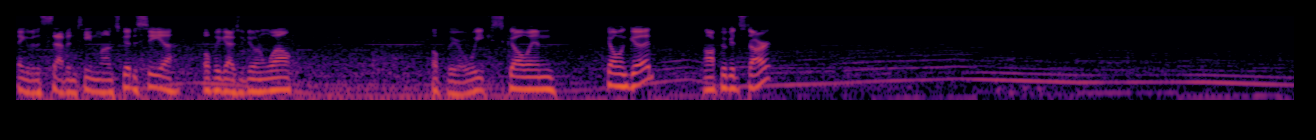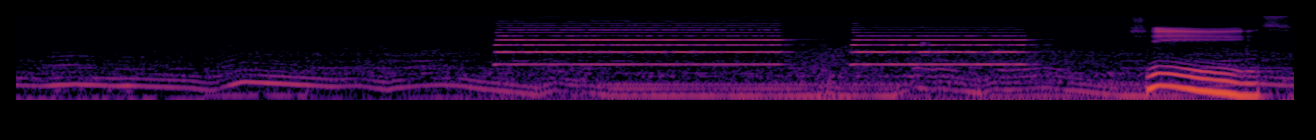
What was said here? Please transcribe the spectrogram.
thank you for the 17 months. Good to see you. Hopefully you guys are doing well. Hopefully your week's going going good. Off to a good start. Jeez.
